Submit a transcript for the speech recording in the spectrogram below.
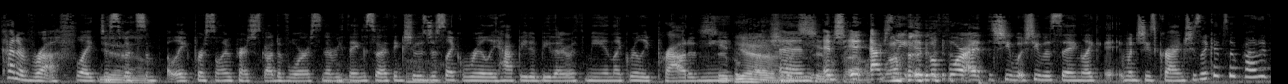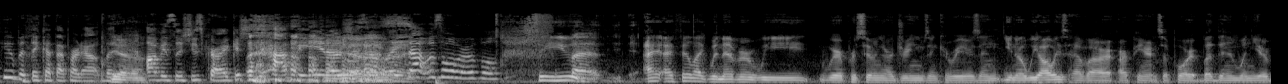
kind of rough like just Yeah. with some like personally my parents just got divorced and everything so I think she was just like really happy to be there with me and like really proud of me Super Yeah. proud. She was and super and she, it, actually it, before I she wa- she was saying like when she's crying she's like I'm so proud of you but they cut that part out but Yeah. obviously she's crying because she's happy you know she's Yeah. not like that was horrible See you. But- I, I feel like whenever we we're pursuing our dreams and careers, and you know, we always have our our parent support. But then when your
